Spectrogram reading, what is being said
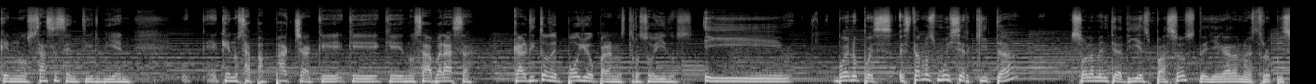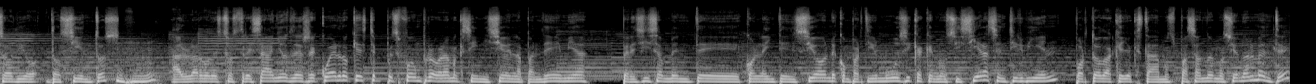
que nos hace sentir bien, que nos apapacha, que, que, que nos abraza. Caldito de pollo para nuestros oídos. Y bueno, pues estamos muy cerquita, solamente a 10 pasos de llegar a nuestro episodio 200 a lo largo de estos tres años. Les recuerdo que este pues, fue un programa que se inició en la pandemia, precisamente con la intención de compartir música que nos hiciera sentir bien por todo aquello que estábamos pasando emocionalmente.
